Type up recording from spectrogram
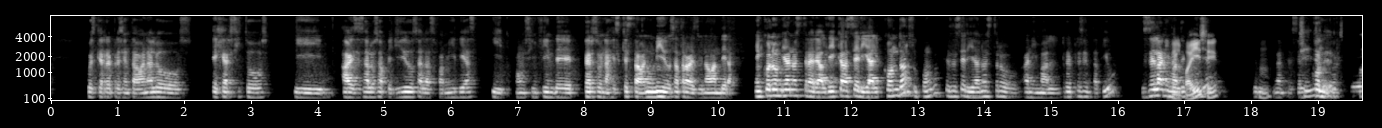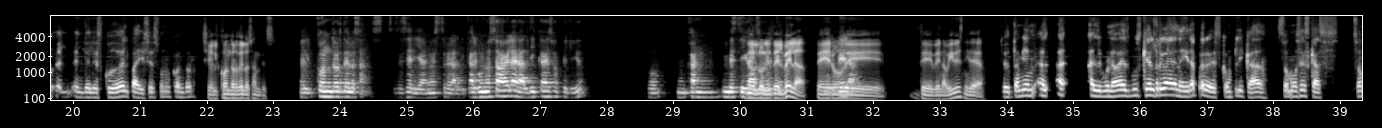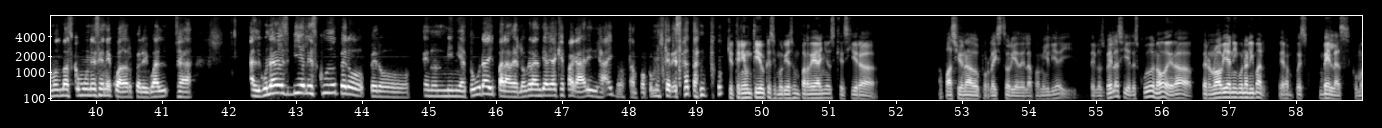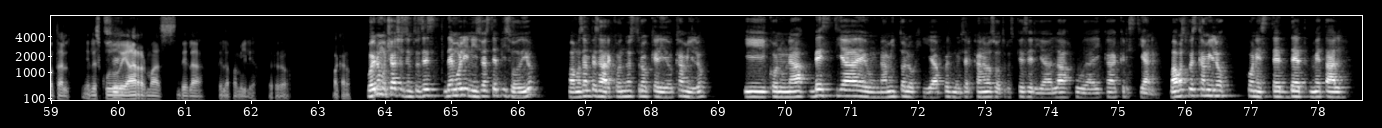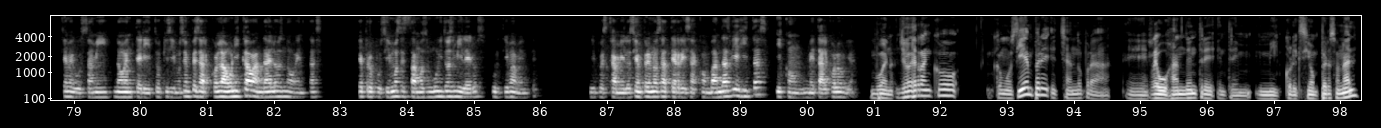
pues que representaban a los ejércitos y a veces a los apellidos, a las familias y a un sinfín de personajes que estaban unidos a través de una bandera. En Colombia nuestra heráldica sería el cóndor, supongo, que ese sería nuestro animal representativo. Ese es el animal Del de país, Colombia. Mm. Es el Sí, el, cóndor. el escudo- el- el del escudo del país es un cóndor. Sí, el cóndor de los Andes. El cóndor de los Andes. Entonces sería nuestro heráldica. ¿Alguno sabe la heráldica de su apellido? ¿O nunca han investigado? Del, del? Vela, pero Vela. de, de Benavides ni idea. Yo también al- a- alguna vez busqué el Rivadeneira, pero es complicado. Somos escasos. Somos más comunes en Ecuador, pero igual, o sea, alguna vez vi el escudo, pero, pero en un miniatura y para verlo grande había que pagar y dije, ay, no, tampoco me interesa tanto. Yo tenía un tío que se murió hace un par de años que sí era apasionado por la historia de la familia y de los velas y el escudo no, era, pero no había ningún animal, eran pues velas como tal, el escudo Sí. de armas de la, de la familia, pero era bacano. Bueno, muchachos, entonces démosle inicio a este episodio. Vamos a empezar con nuestro querido Camilo y con una bestia de una mitología pues muy cercana a nosotros que sería la judaica cristiana. Vamos pues Camilo con este death metal que me gusta a mí, noventerito. Quisimos empezar con la única banda de los noventas que propusimos. Estamos muy dos mileros últimamente. Y pues Camilo siempre nos aterriza con bandas viejitas y con metal colombiano. Bueno, yo arranco como siempre, echando para, eh, rebujando entre, entre mi colección personal.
